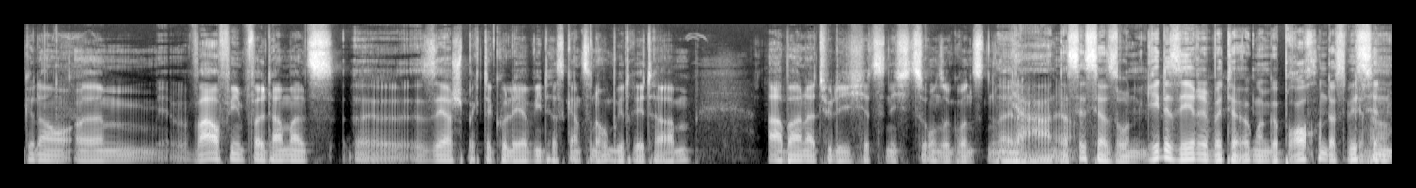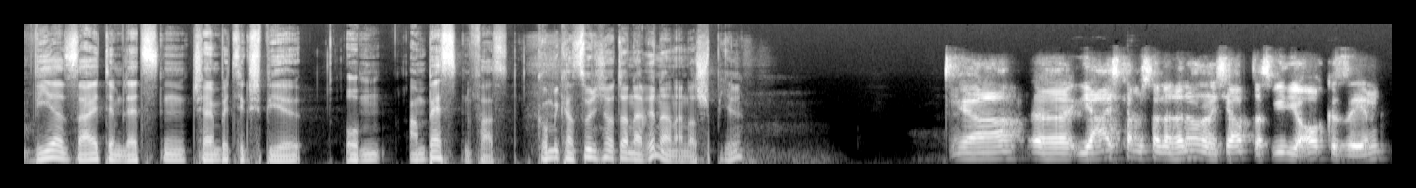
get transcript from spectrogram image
Genau. Ähm, war auf jeden Fall damals äh, sehr spektakulär, wie die das Ganze noch umgedreht haben. Aber natürlich jetzt nicht zu unseren Gunsten leider. Ja, das ist ja so. Jede Serie wird ja irgendwann gebrochen. Das wissen Genau. wir seit dem letzten Champions League-Spiel um am besten fast. Gummi, kannst du dich noch daran erinnern an das Spiel? Ja, äh, ja, ich kann mich daran erinnern und ich habe das Video auch gesehen.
